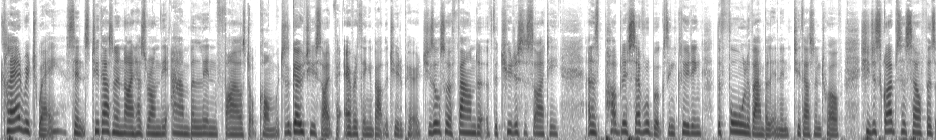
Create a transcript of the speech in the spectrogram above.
Claire Ridgway, since 2009, has run the AnneBoleynFiles.com, which is a go to site for everything about the Tudor period. She's also a founder of the Tudor Society and has published several books, including The Fall of Anne Boleyn in 2012. She describes herself as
